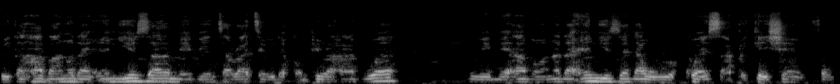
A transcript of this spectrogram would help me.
We can have another end user maybe interacting with the computer hardware we may have another end user that will request application from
